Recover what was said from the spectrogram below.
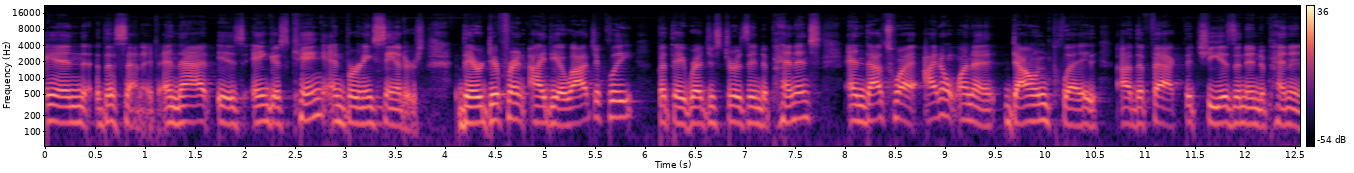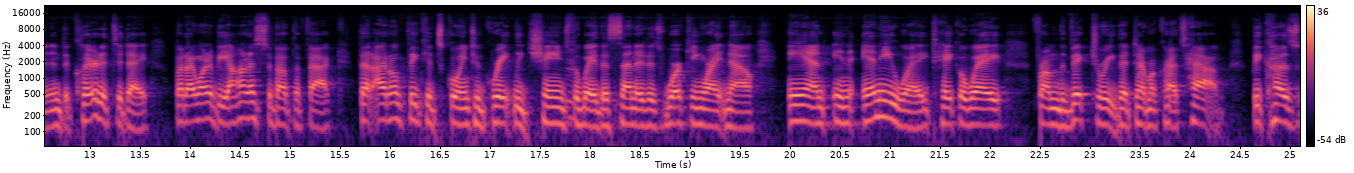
In the Senate, and that is Angus King and Bernie Sanders. They're different ideologically, but they register as independents, and that's why I don't want to downplay uh, the fact that she is an independent and declared it today. But I want to be honest about the fact that I don't think it's going to greatly change the way the Senate is working right now, and in any way take away from the victory that Democrats have, because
